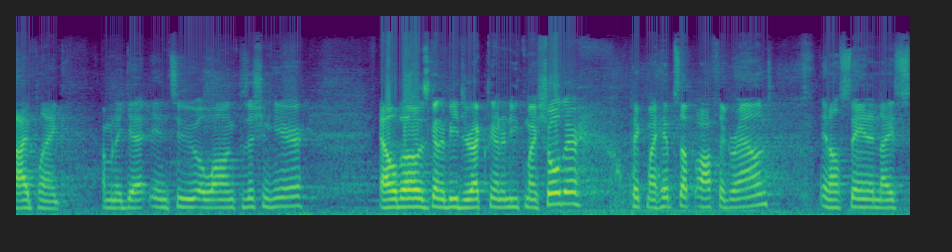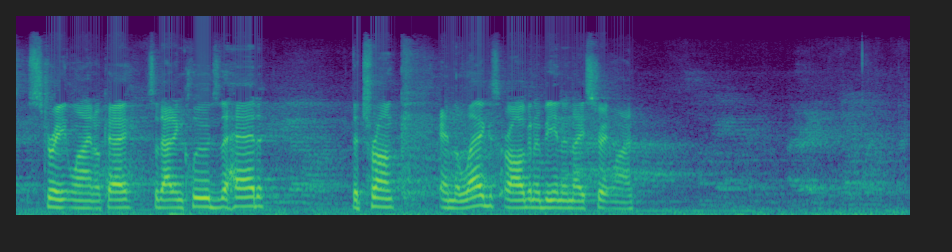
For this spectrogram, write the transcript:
side plank. I'm gonna get into a long position here. Elbow is gonna be directly underneath my shoulder. I'll Pick my hips up off the ground and I'll stay in a nice straight line, okay? So that includes the head, the trunk, and the legs are all gonna be in a nice straight line.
